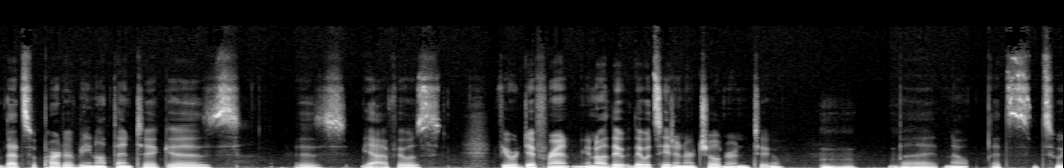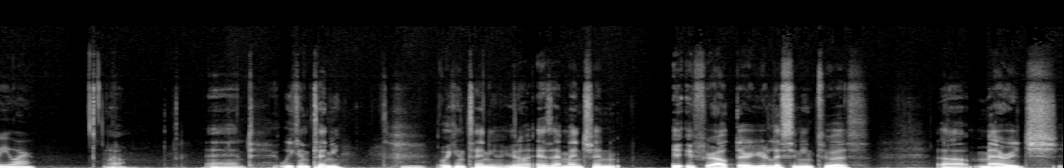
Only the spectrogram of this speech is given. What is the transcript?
That's a part of being authentic is is yeah. If it was, if you were different, you know, they they would see it in our children too. mm-hmm. But no, that's it's who you are. Wow. And we continue. Mhm. We continue. You know, as I mentioned, if you're out there, you're listening to us, uh, marriage,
